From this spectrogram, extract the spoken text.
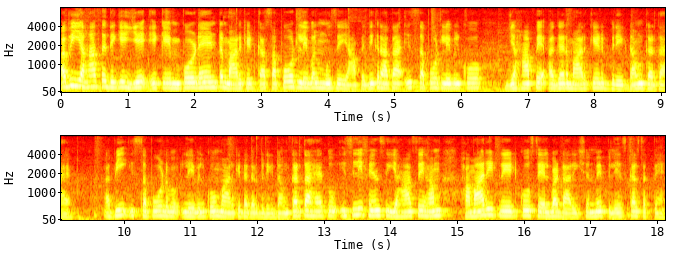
अभी यहाँ से देखिए, ये एक इम्पोर्टेंट मार्केट का सपोर्ट लेवल मुझे यहाँ पे दिख रहा था। इस सपोर्ट लेवल को यहाँ पे अगर मार्केट ब्रेक डाउन करता है, अभी इस सपोर्ट लेवल को मार्केट अगर ब्रेक डाउन करता है तो इसलिए फ्रेंड्स यहाँ से हम हमारी ट्रेड को सेल बार डायरेक्शन में प्लेस कर सकते हैं।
